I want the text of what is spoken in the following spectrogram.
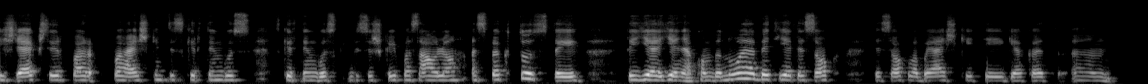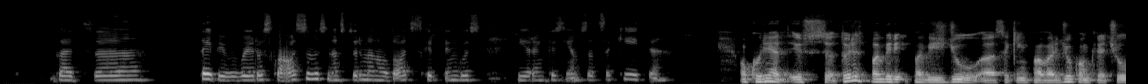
išreikšti ir par, paaiškinti skirtingus, skirtingus visiškai pasaulio aspektus. Tai, tai jie, jie nekombinuoja, bet jie tiesiog, tiesiog labai aiškiai teigia, kad, kad taip, į įvairius klausimus mes turime naudoti skirtingus įrankius jiems atsakyti. O kurie, jūs turit pavyzdžių, sakykim, pavardžių konkrečių,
